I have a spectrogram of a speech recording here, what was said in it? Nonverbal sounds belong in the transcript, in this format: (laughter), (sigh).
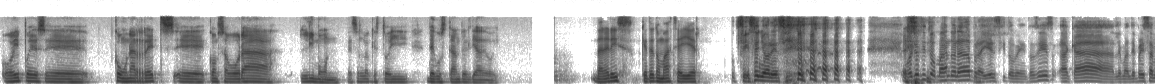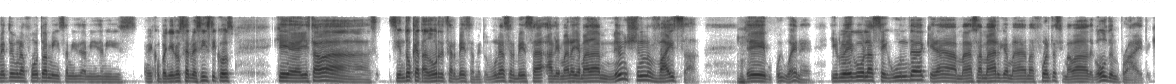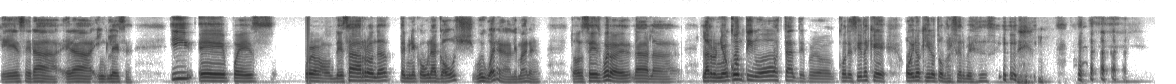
Hoy pues eh, con una red eh, con sabor a limón. Eso es lo que estoy degustando el día de hoy. Daneris, ¿qué te tomaste ayer? Sí, señores. (laughs) Hoy no estoy tomando nada, pero ayer sí tomé. Entonces, acá le mandé precisamente una foto a mis, a mis, a mis, a mis, a mis compañeros cervecísticos que ahí estaba siendo catador de cerveza. Me tomé una cerveza alemana llamada München Weisse, eh, muy buena. Y luego la segunda, que era más amarga, más, más fuerte, se llamaba The Golden Pride, que es, era, era inglesa. Y eh, pues, bueno, de esa ronda terminé con una Gauch muy buena, alemana. Entonces, bueno, eh, la, la, la reunión continuó bastante, pero con decirles que hoy no quiero tomar cervezas. (laughs)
